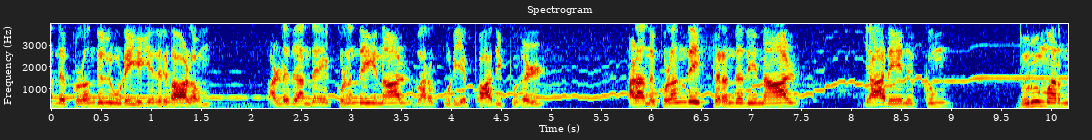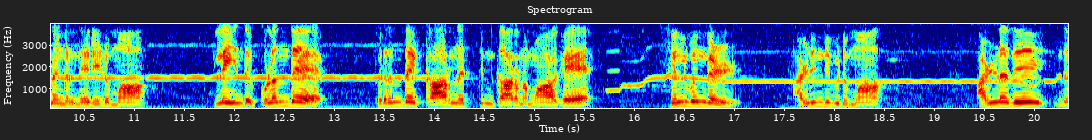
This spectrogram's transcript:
அந்த குழந்தையினுடைய எதிர்காலம் அல்லது அந்த குழந்தையினால் வரக்கூடிய பாதிப்புகள் அல்லது அந்த குழந்தை பிறந்ததினால் யாரேனுக்கும் துருமரணங்கள் நேரிடுமா? இல்லை இந்த குழந்தை பிறந்த காரணத்தின் காரணமாக செல்வங்கள் அழிந்து விடுமா? அல்லது இந்த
